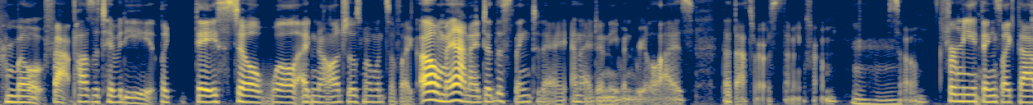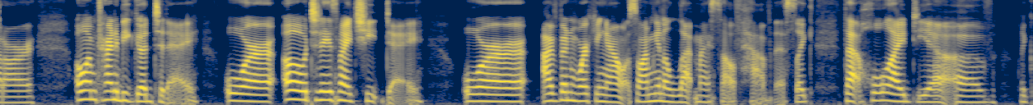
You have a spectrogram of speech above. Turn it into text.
promote fat positivity like they still will acknowledge those moments of like oh man i did this thing today and i didn't even realize that that's where i was stemming from mm-hmm. so for me things like that are oh i'm trying to be good today or oh today's my cheat day or I've been working out, so I'm going to let myself have this. Like that whole idea of like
